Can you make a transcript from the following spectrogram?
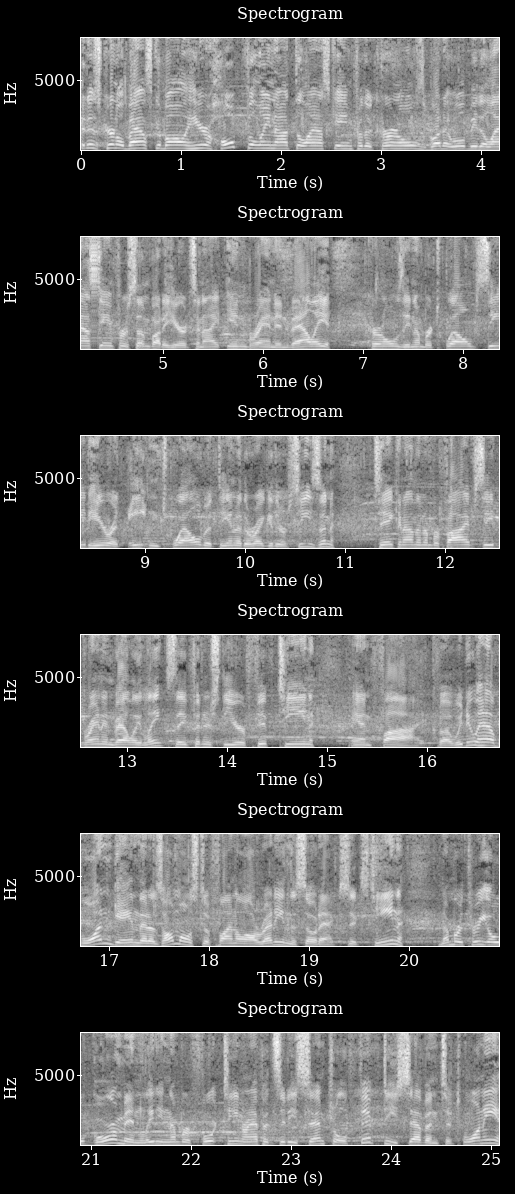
It is Colonel basketball here. Hopefully, not the last game for the Colonels, but it will be the last game for somebody here tonight in Brandon Valley. Colonels, the number 12 seed here at 8 and 12 at the end of the regular season, taking on the number 5 seed Brandon Valley Lynx. They finished the year 15 and 5. Uh, we do have one game that is almost a final already in the Sodak 16. Number 3 O'Gorman leading number 14 Rapid City Central 57 to 20.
